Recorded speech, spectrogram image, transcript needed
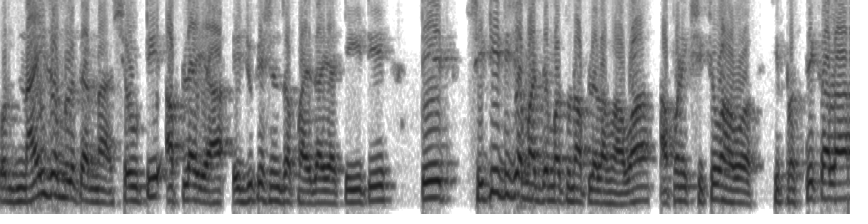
पण नाही जमलं त्यांना. शेवटी आपल्या या एज्युकेशनचा फायदा या टीईटी ते सीटीटीच्या माध्यमातून आपल्याला व्हावा. आपण एक शिक्षक व्हावं ही प्रत्येकाला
